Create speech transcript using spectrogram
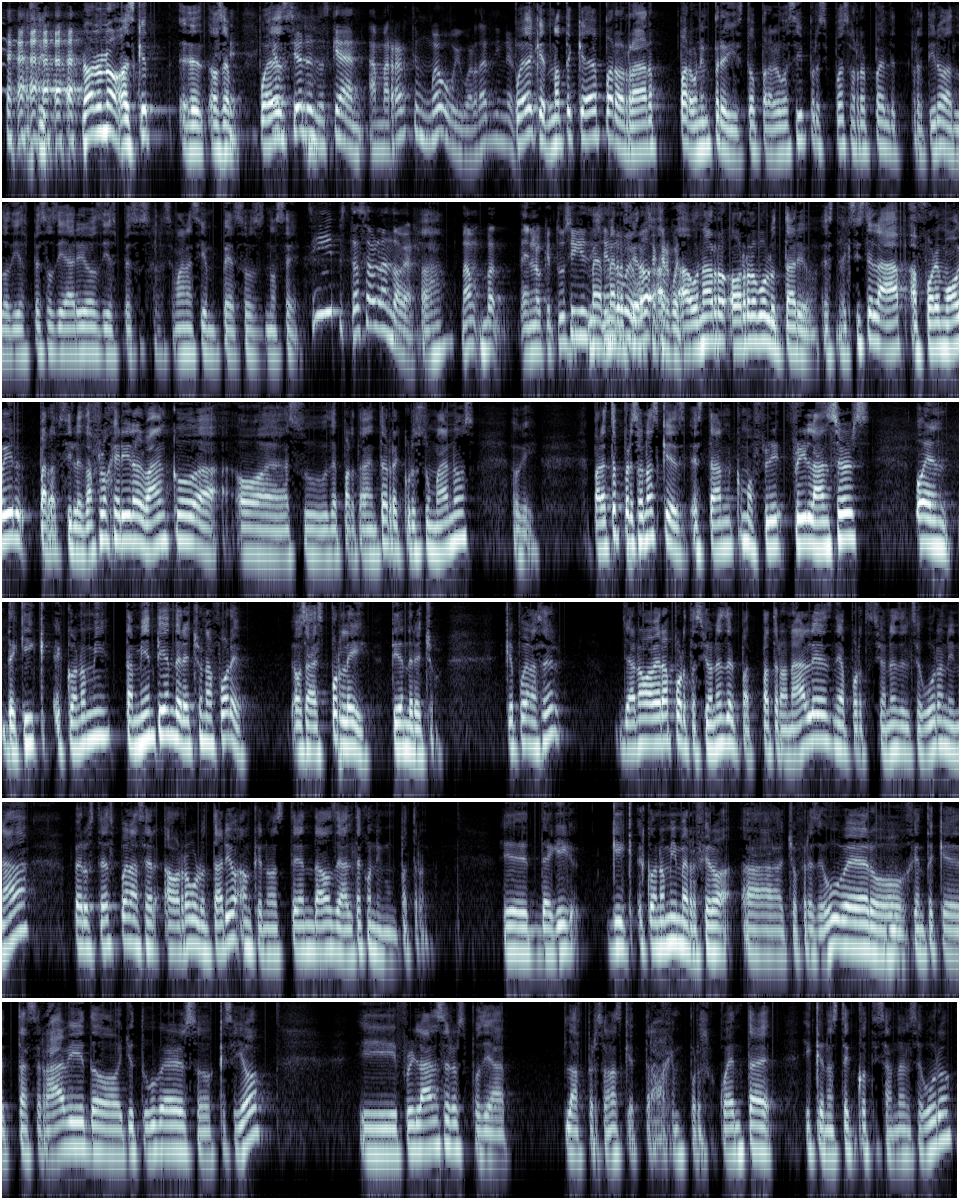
Así. No, no, no. Es que, eh, o sea, ¿Qué puedes, opciones nos quedan? Amarrarte un huevo y guardar dinero. puede que no te quede para ahorrar para un imprevisto, para algo así, pero si puedes ahorrar para el retiro, hazlo 10 pesos diarios, 10 pesos a la semana, 100 pesos, no sé. Sí, pues estás hablando, a ver. Ajá. Vamos, va- en lo que tú sigues Me, me diciendo, güey, refiero a a, a un ahorro, voluntario. Este, existe la app Afore Móvil para si les da flojera ir al banco a- o a su departamento de recursos humanos. Ok. Para estas personas que es- están como free- freelancers o en The Geek Economy, también tienen derecho a una Afore. O sea, es por ley, tienen derecho. ¿Qué pueden hacer? Ya no va a haber aportaciones del pat- patronales, ni aportaciones del seguro, ni nada, pero ustedes pueden hacer ahorro voluntario aunque no estén dados de alta con ningún patrón. Eh, de gig, gig economy me refiero a, a choferes de Uber o gente que taxi rabbit o youtubers o qué sé yo. Y freelancers, pues ya las personas que trabajen por su cuenta y que no estén cotizando en el seguro,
